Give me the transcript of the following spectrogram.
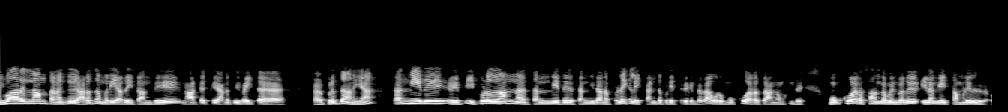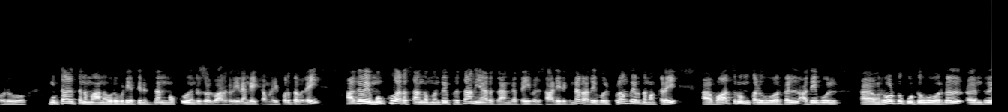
இவ்வாறெல்லாம் தனக்கு அரச மரியாதை தந்து நாட்டிற்கு அனுப்பி வைத்த பிரித்தானியா தன் மீது இப்பொழுதுதான் தன் மீது தன் மீதான பிழைகளை கண்டுபிடித்திருக்கின்றதா ஒரு முக்கு அரசாங்கம் வந்து முக்கு அரசாங்கம் என்பது இலங்கை தமிழில் ஒரு முட்டாள்தனமான ஒரு விடயத்தினை தான் மொக்கு என்று சொல்வார்கள் இலங்கை தமிழை பொறுத்தவரை. ஆகவே மொக்கு அரசாங்கம் வந்து பிரித்தானிய அரசாங்கத்தை இவர் சாடியிருக்கின்றார். அதேபோல் புலம்பெயர்ந்த மக்களை பாத்ரூம் கழுவுவர்கள் அதேபோல் ரோட்டு கூட்டுபவர்கள் என்று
